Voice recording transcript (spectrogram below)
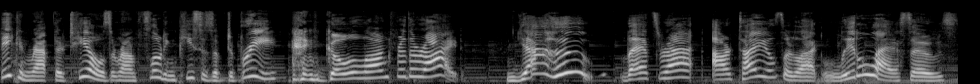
they can wrap their tails around floating pieces of debris and go along for the ride. Yahoo! That's right, our tails are like little lassos.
